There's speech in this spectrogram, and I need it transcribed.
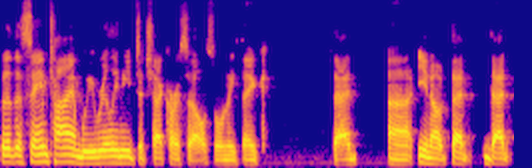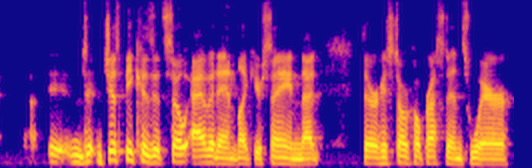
But at the same time, we really need to check ourselves when we think that, uh, you know, that that uh, just because it's so evident, like you're saying, that there are historical precedents where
